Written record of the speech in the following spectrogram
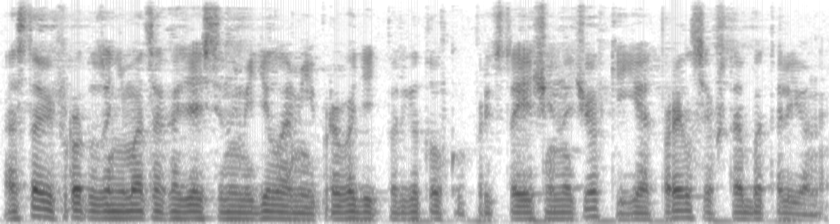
Оставив роту заниматься хозяйственными делами и проводить подготовку к предстоящей ночевке, я отправился в штаб батальона.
